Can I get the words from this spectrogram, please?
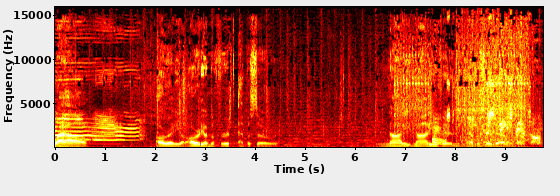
Wow. Already, already on the first episode. Not, e- not oh. even episode Face down. pants on.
